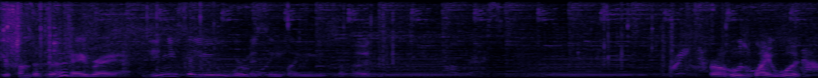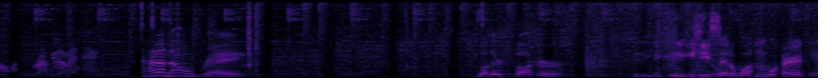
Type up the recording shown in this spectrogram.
You're from the hood? Hey Ray, didn't you say you were missing playing some hood? Bro, who's White Wood? I don't know. Ray. Motherfucker. Did he, he said one word again?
